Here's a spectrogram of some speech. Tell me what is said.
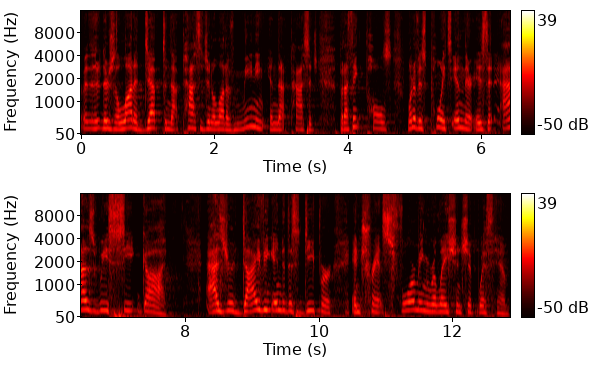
I mean, there's a lot of depth in that passage and a lot of meaning in that passage. But I think Paul's, one of his points in there is that as we seek God, as you're diving into this deeper and transforming relationship with Him,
